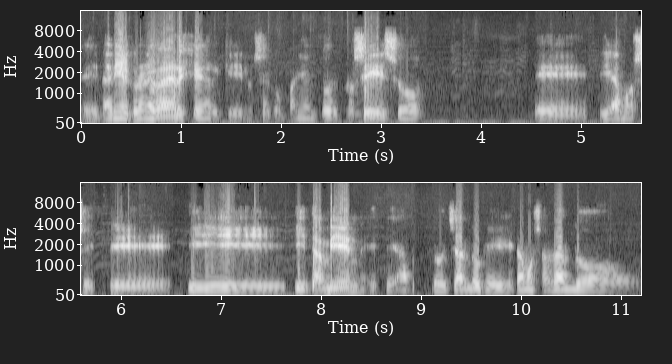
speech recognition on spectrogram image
eh, Daniel Cronenberger, que nos acompañó en todo el proceso, eh, digamos, este, y, también este, aprovechando que estamos hablando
